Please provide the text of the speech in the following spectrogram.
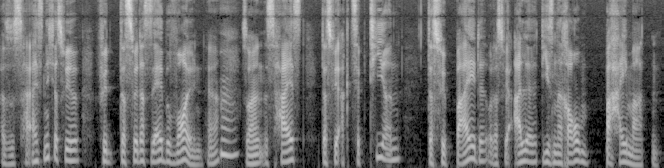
Also es heißt nicht, dass wir, für, dass wir dasselbe wollen, ja? Mhm. sondern es heißt, dass wir akzeptieren, dass wir beide oder dass wir alle diesen Raum beheimaten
